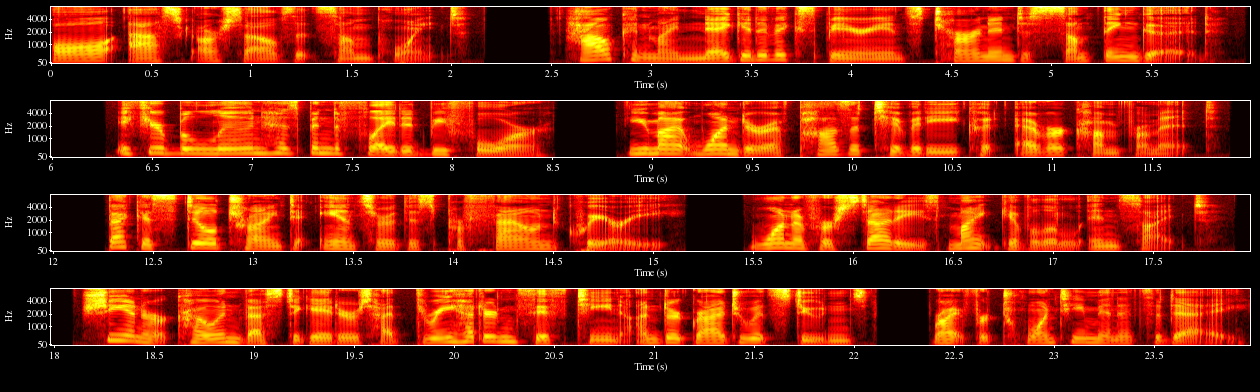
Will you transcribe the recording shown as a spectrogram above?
all ask ourselves at some point How can my negative experience turn into something good? If your balloon has been deflated before, you might wonder if positivity could ever come from it. Becca's still trying to answer this profound query. One of her studies might give a little insight. She and her co investigators had 315 undergraduate students write for 20 minutes a day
